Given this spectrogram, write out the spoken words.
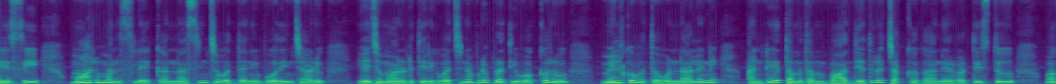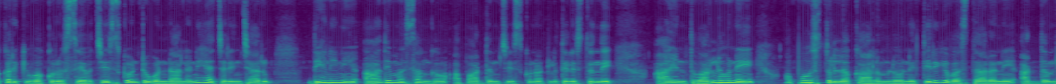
చేసి మారు మనసు లేక నశించవద్దని బోధించాడు. యజమానుడు తిరిగి వచ్చినప్పుడు ప్రతి ఒక్కరూ మెలకువతో ఉండాలని అంటే తమ తమ బాధ్యతలు చక్కగా నిర్వర్తిస్తూ ఒకరికి ఒకరు సేవ చేసుకుంటూ ఉండాలని హెచ్చరించారు. దీనిని ఆదిమ సంఘం అపార్థం చేసుకున్నట్లు తెలుస్తుంది. ఆయన త్వరలోనే అపోస్తుల కాలంలోనే తిరిగి వస్తారని అర్థం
